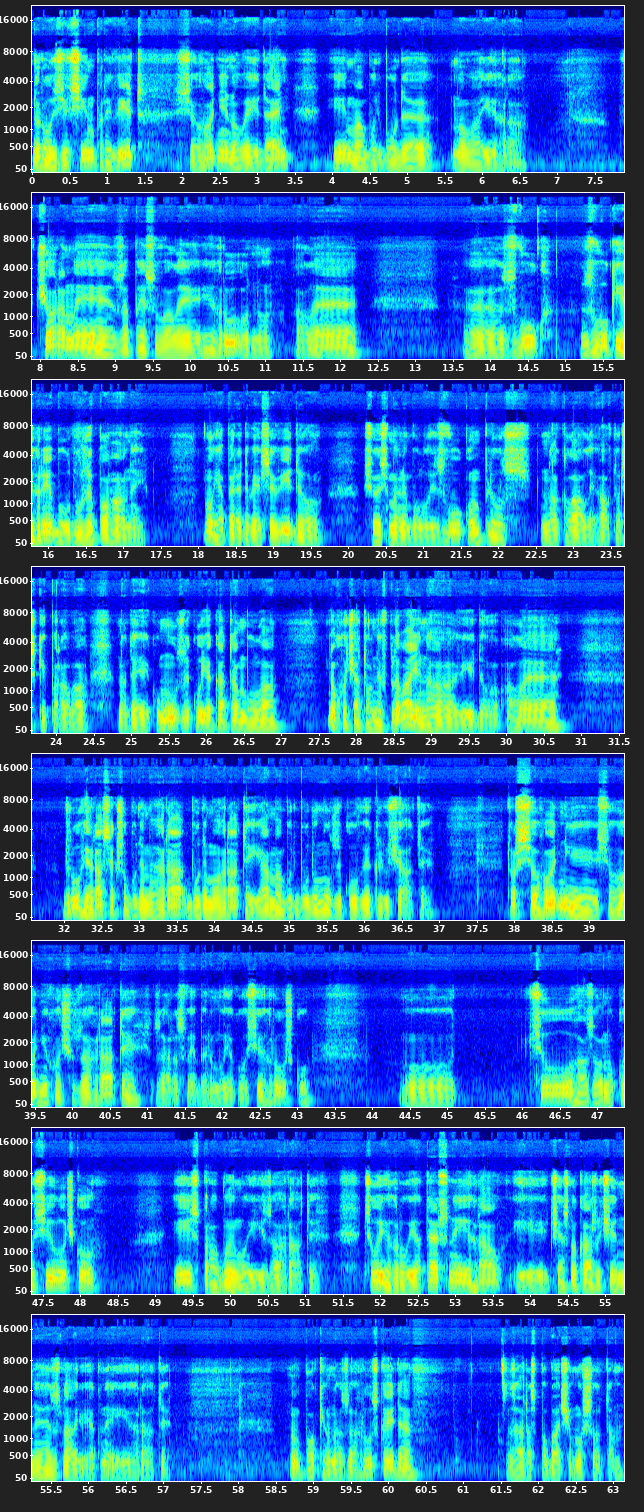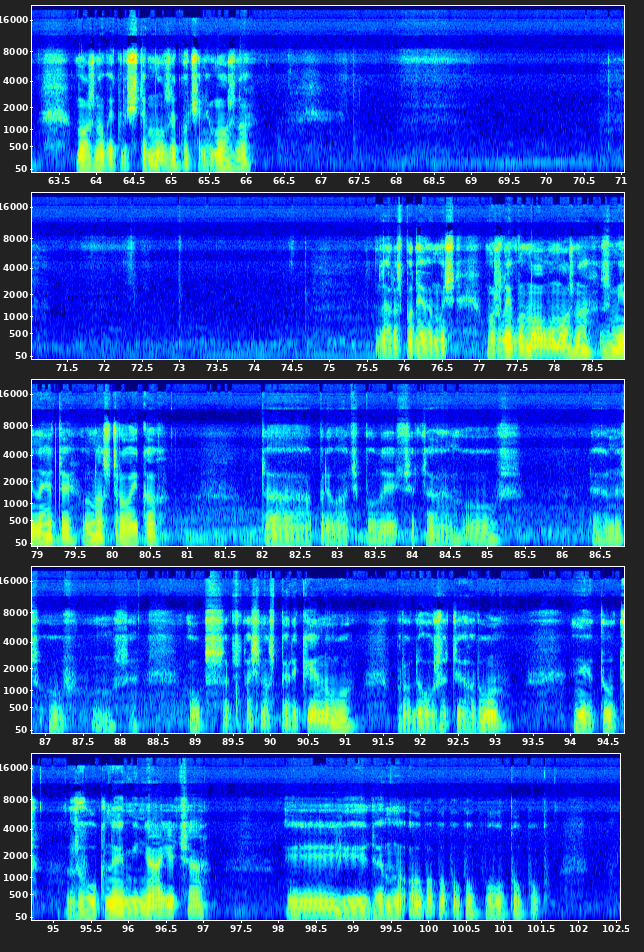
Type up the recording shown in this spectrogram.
Друзі, всім привіт! Сьогодні новий день і, мабуть, буде нова ігра. Вчора ми записували ігру одну, але е, звук, звук ігри був дуже поганий. Ну, я передивився відео, щось в мене було із звуком, плюс наклали авторські права на деяку музику, яка там була. Ну, хоча то не впливає на відео, але другий раз, якщо будемо, гра... будемо грати, я, мабуть, буду музику виключати. Тож сьогодні, сьогодні хочу заграти. Зараз виберемо якусь ігрушку. О, цю газовну косілочку і спробуємо її заграти. Цю ігру я теж не грав і, чесно кажучи, не знаю, як в неї грати. Ну, поки в нас загрузка йде. Зараз побачимо, що там. Можна виключити музику чи не можна. Зараз подивимось, можливо, мову можна змінити в настройках. Так, приват полиця, так, оф, тернес, оф, все. Це кудись нас перекинуло. Продовжити гру. Ні, тут звук не міняється. І їдемо. оп оп оп оп оп оп оп оп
